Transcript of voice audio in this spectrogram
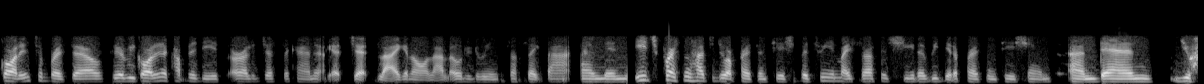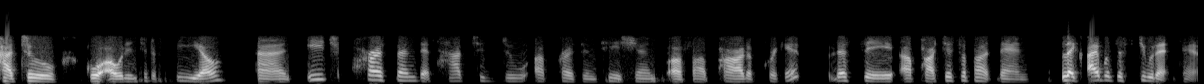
got into Brazil, where we got in a couple of days early just to kind of get jet lag and all that, the and stuff like that. And then each person had to do a presentation. Between myself and Sheila, we did a presentation. And then you had to go out into the field. And each person that had to do a presentation of a part of cricket, let's say a participant then, like I was a student then.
